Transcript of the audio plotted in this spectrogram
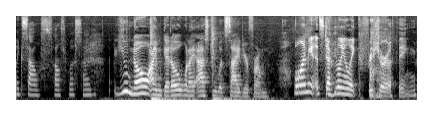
Like south, southwest side. You know I'm ghetto when I asked you what side you're from. Well, I mean, it's definitely like for sure a thing.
